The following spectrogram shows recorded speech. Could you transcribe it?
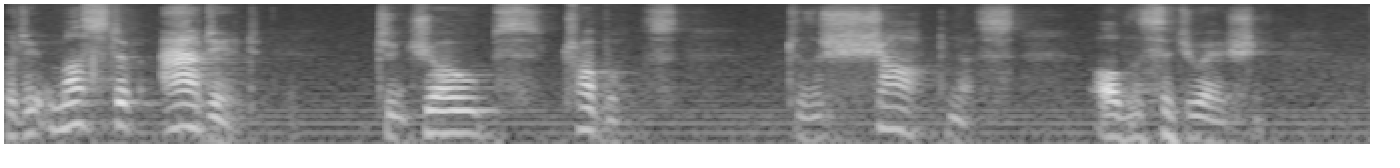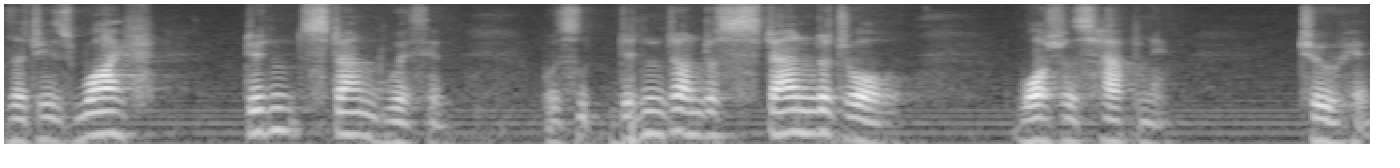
But it must have added to Job's troubles, to the sharpness of the situation, that his wife didn't stand with him, was, didn't understand at all what was happening to him.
